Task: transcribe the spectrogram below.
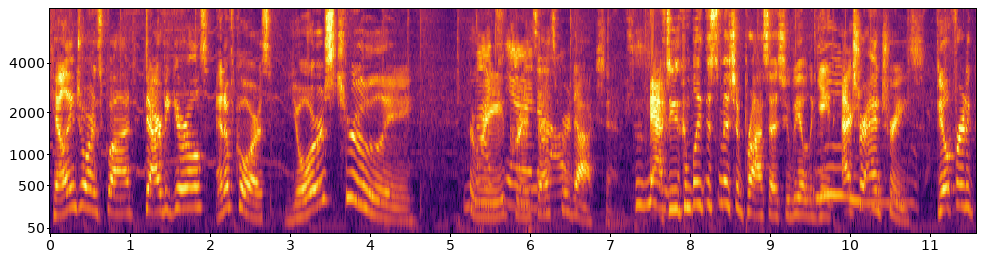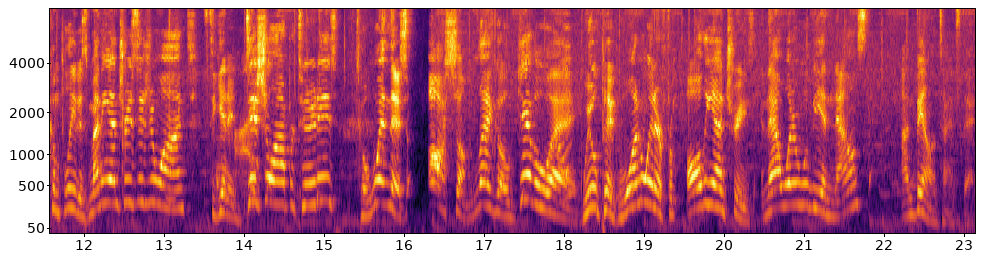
Kelly and Jordan Squad, Darby Girls, and of course, yours truly, Three Princess. Productions. After you complete the submission process, you'll be able to gain extra entries. Feel free to complete as many entries as you want to get additional opportunities to win this awesome Lego giveaway. We'll pick one winner from all the entries, and that winner will be announced on Valentine's Day,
